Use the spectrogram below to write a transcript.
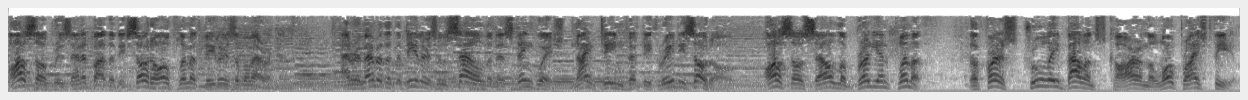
also presented by the DeSoto Plymouth Dealers of America. And remember that the dealers who sell the distinguished 1953 DeSoto also sell the brilliant Plymouth, the first truly balanced car in the low-priced field.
